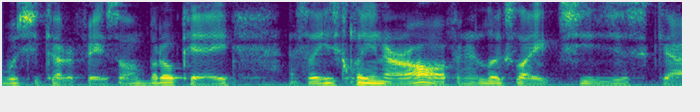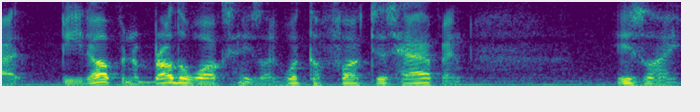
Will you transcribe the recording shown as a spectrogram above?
what she cut her face on, but okay. And so he's cleaning her off, and it looks like she just got beat up. And the brother walks and he's like, "What the fuck just happened?" He's like,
